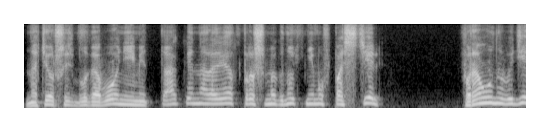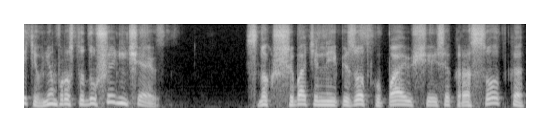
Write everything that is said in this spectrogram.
натершись благовониями, так и норовят прошмыгнуть к нему в постель. Фараоновы дети в нем просто души не чают. Сногсшибательный эпизод «Купающаяся красотка»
